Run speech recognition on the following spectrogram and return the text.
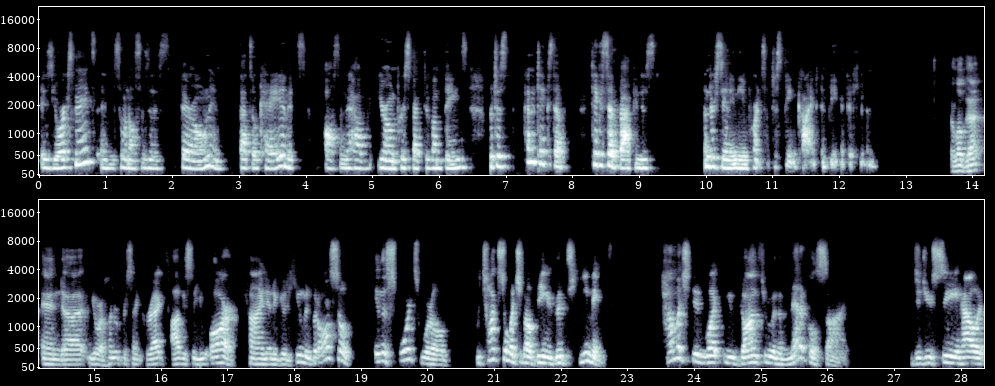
is your experience and someone else's is their own, and that's okay. And it's awesome to have your own perspective on things, but just kind of take step take a step back and just understanding the importance of just being kind and being a good human. I love that. And uh, you're 100% correct. Obviously, you are kind and a good human, but also in the sports world, we talk so much about being a good teammate. How much did what you've gone through in the medical side, did you see how it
